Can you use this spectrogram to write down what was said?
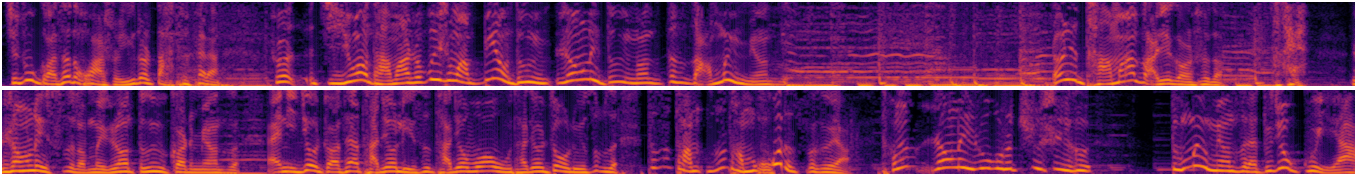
记住刚才的话说，有点打断了。说鸡问他妈说：“为什么病都有人类都有名字，但是咱没有名字？”人家他妈咋就刚说的？嗨，人类死了，每个人都有个的名字。哎，你叫张三，他叫李四，他叫王五，他叫赵六，是不是？但是他们是他们活的时候呀。他们人类如果说去世以后都没有名字了，都叫鬼呀。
